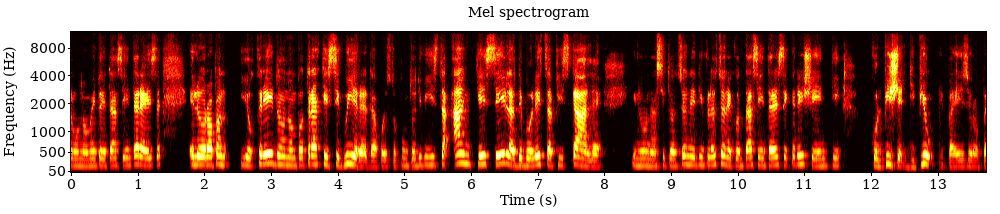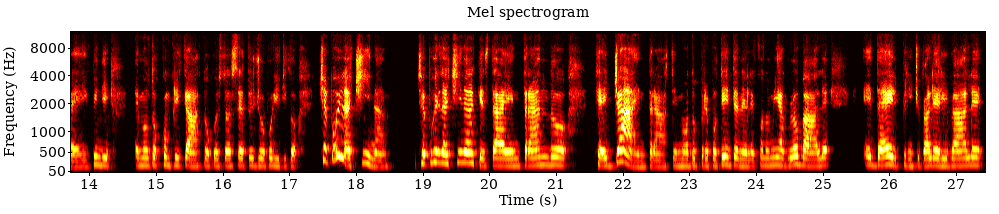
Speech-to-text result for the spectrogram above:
un aumento dei tassi di interesse e l'Europa io credo non potrà che seguire da questo punto di vista anche se la debolezza fiscale in una situazione di inflazione con tassi di interesse crescenti colpisce di più i paesi europei, quindi è molto complicato questo assetto geopolitico. C'è poi la Cina, c'è poi la Cina che sta entrando, che è già entrata in modo prepotente nell'economia globale ed è il principale rivale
